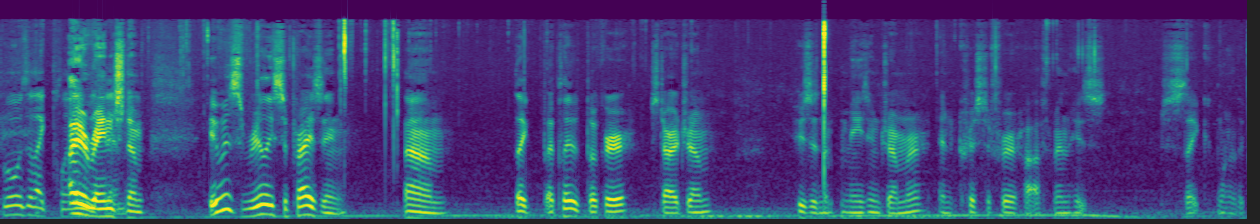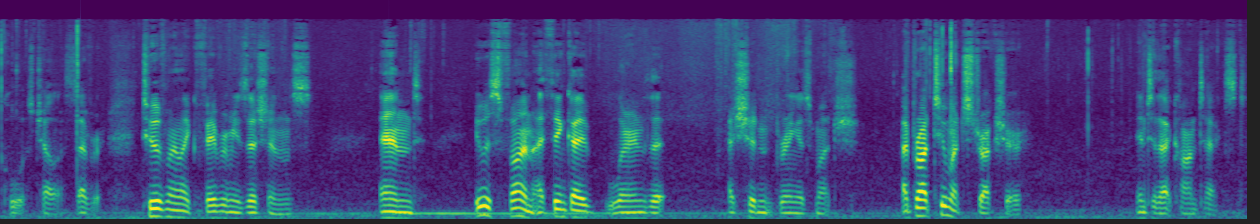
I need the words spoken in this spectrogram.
you, what was it like playing? I with arranged them. It was really surprising. Um, like I played with Booker Stardrum, who's an amazing drummer, and Christopher Hoffman, who's just like one of the coolest cellists ever. Two of my like favorite musicians, and it was fun. I think I learned that I shouldn't bring as much. I brought too much structure into that context.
